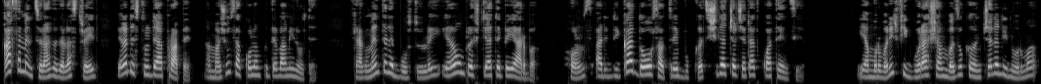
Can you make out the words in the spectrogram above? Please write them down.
Casa menționată de la Strade era destul de aproape. Am ajuns acolo în câteva minute. Fragmentele bustului erau împrăștiate pe iarbă. Holmes a ridicat două sau trei bucăți și le-a cercetat cu atenție. I-am urmărit figura și am văzut că în cele din urmă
